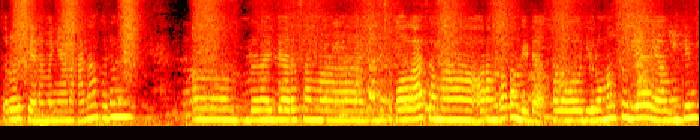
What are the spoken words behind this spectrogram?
Terus ya namanya anak-anak kadang em, belajar sama di sekolah sama orang beda. Kalau di rumah tuh dia ya mungkin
